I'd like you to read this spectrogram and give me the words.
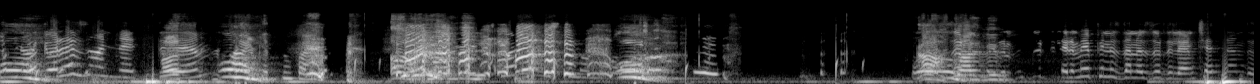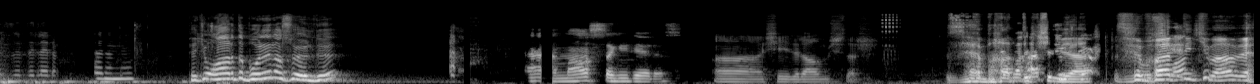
ya, görev zannettim. Fark ettim fark ettim. Ah kalbim. özür dilerim. Hepinizden özür dilerim. Chatten de özür dilerim. Sorun yok. Peki o arada Bone nasıl öldü? Mouse'la gidiyoruz. Aa şeyleri almışlar. Zebahattin kim ya? Sebahattin kim abi?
